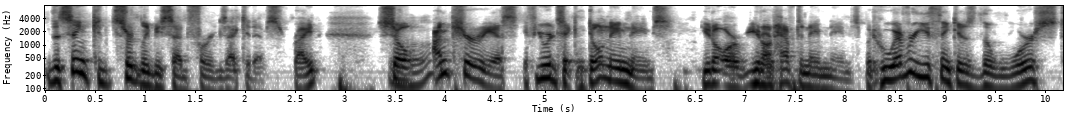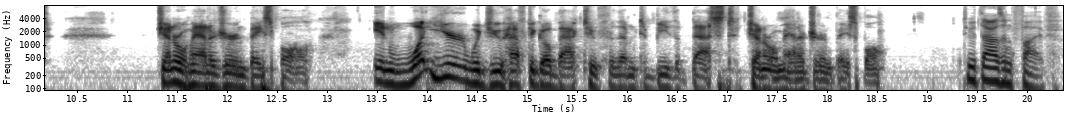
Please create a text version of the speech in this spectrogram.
The same could certainly be said for executives, right? So mm-hmm. I'm curious if you were to take, and don't name names, you don't, or you don't have to name names, but whoever you think is the worst general manager in baseball, in what year would you have to go back to for them to be the best general manager in baseball? 2005.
